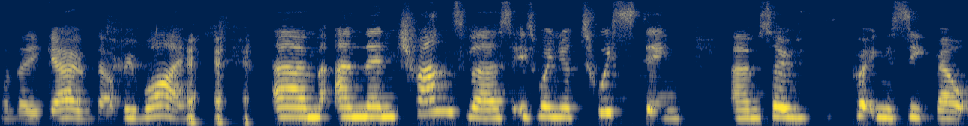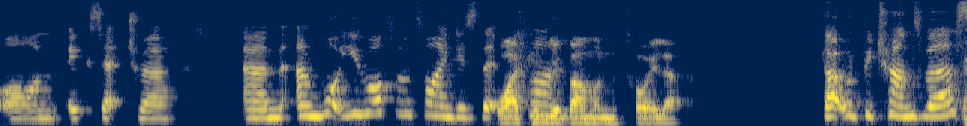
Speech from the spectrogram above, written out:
well, there you go. That'll be why. um, and then transverse is when you're twisting, um, so putting a seatbelt on, etc. Um, and what you often find is that Wiping cli- your bum on the toilet. that would be transverse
